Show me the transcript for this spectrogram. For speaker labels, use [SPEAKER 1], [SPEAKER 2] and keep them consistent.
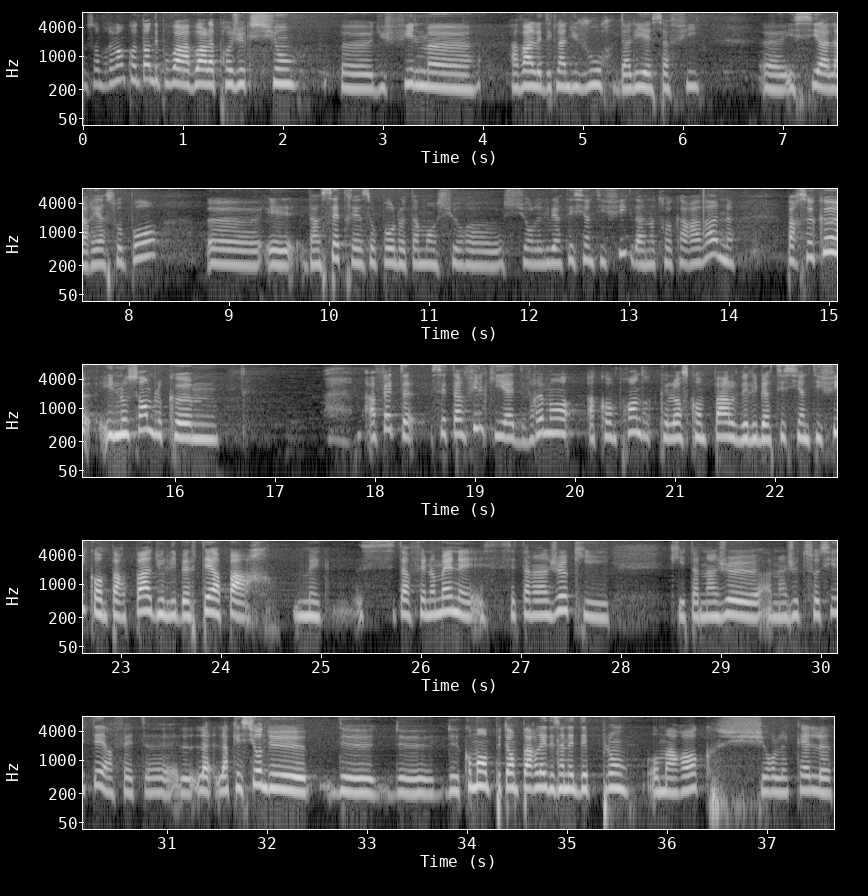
[SPEAKER 1] Nous sommes vraiment contents de pouvoir avoir la projection euh, du film euh, Avant le déclin du jour d'Ali et sa fille euh, ici à l'Aria Sopo. et dans cette Sopo, notamment sur, sur les libertés scientifiques, dans notre caravane, parce qu'il nous semble que, en fait, c'est un film qui aide vraiment à comprendre que lorsqu'on parle de liberté scientifique, on ne parle pas d'une liberté à part, mais c'est un phénomène et c'est un enjeu qui, qui est un enjeu, un enjeu de société en fait. Euh, la, question de, de, de, comment peut-on parler des années des plombs au Maroc, sur lequel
